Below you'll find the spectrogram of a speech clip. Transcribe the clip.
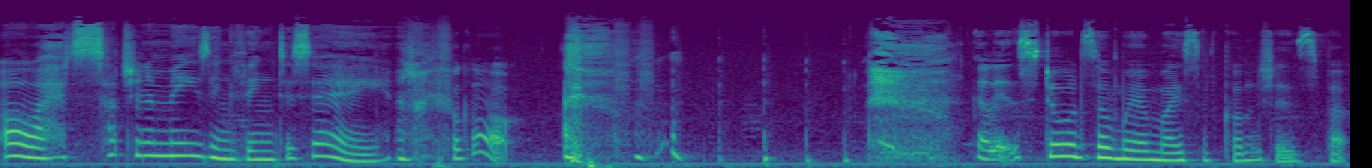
Oh, I had such an amazing thing to say, and I forgot. well, it's stored somewhere in my subconscious, but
